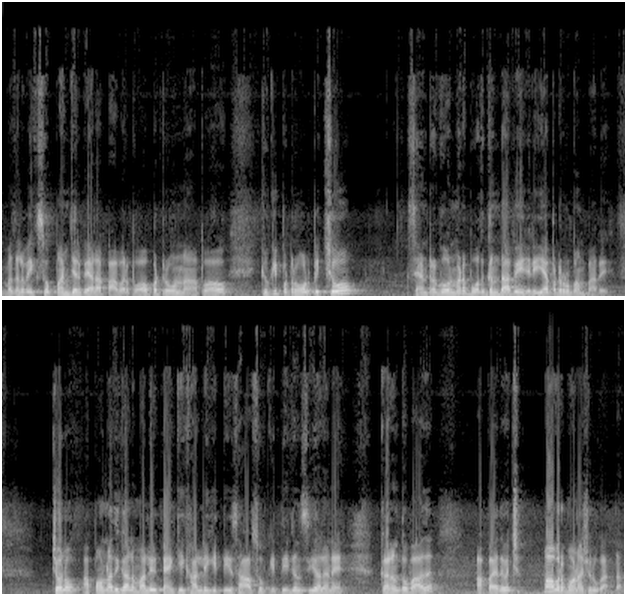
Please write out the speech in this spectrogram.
ਮਤਲਬ 105 ਰੁਪਏ ਵਾਲਾ ਪਾਵਰ ਪਾਓ ਪੈਟਰੋਲ ਨਾ ਪਾਓ ਕਿਉਂਕਿ ਪੈਟਰੋਲ ਪਿੱਛੋਂ ਸੈਂਟਰ ਗਵਰਨਮੈਂਟ ਬਹੁਤ ਗੰਦਾ ਭੇਜ ਰਹੀ ਆ ਪੈਟਰੋਲ ਪੰਪਾਂ ਤੇ। ਚਲੋ, ਆਪਾਂ ਉਹਨਾਂ ਦੀ ਗੱਲ ਮੰਨ ਲਈ, ਟੈਂਕੀ ਖਾਲੀ ਕੀਤੀ ਸਾਫ਼ ਸੁਫ ਕੀਤੀ ਏਜੰਸੀ ਵਾਲਿਆਂ ਨੇ। ਕਰਨ ਤੋਂ ਬਾਅਦ ਆਪਾਂ ਇਹਦੇ ਵਿੱਚ ਪਾਵਰ ਪਾਉਣਾ ਸ਼ੁਰੂ ਕਰਤਾ।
